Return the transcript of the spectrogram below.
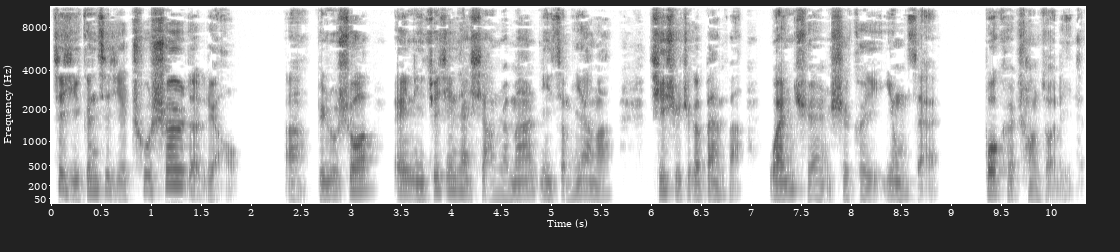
自己跟自己出声的聊啊，比如说，哎，你最近在想什么？你怎么样啊？其实这个办法完全是可以用在播客创作里的。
